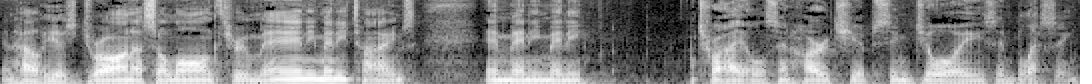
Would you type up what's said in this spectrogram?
and how He has drawn us along through many, many times and many, many trials and hardships and joys and blessing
